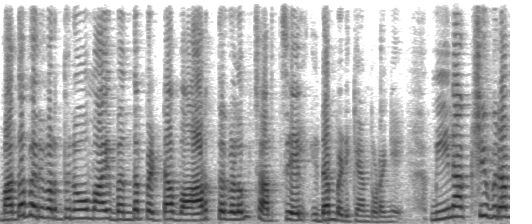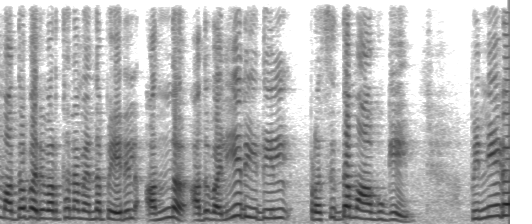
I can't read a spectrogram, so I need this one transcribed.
മതപരിവർത്തനവുമായി ബന്ധപ്പെട്ട വാർത്തകളും ചർച്ചയിൽ ഇടം പിടിക്കാൻ തുടങ്ങി. മീനാക്ഷിപുരം മതപരിവർത്തനം എന്ന പേരിൽ അന്ന് അത് വലിയ രീതിയിൽ പ്രസിദ്ധമാകുകയും പിന്നീട്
